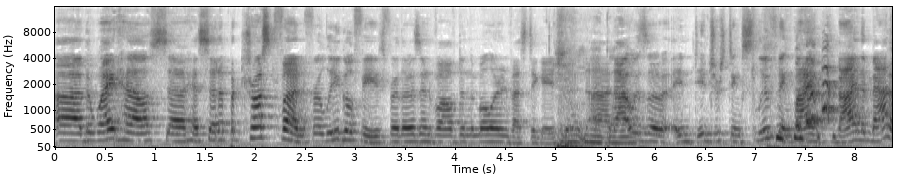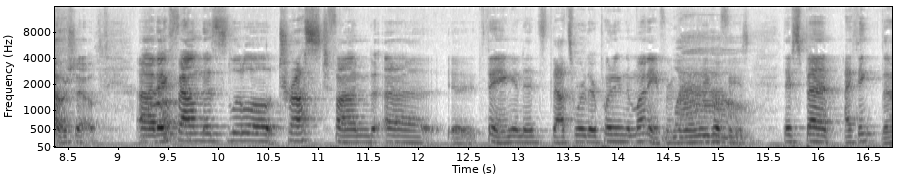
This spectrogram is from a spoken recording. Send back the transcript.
Uh, the White House uh, has set up a trust fund for legal fees for those involved in the Mueller investigation. uh, that was an interesting sleuthing by, by the Maddow show. Uh, they found this little trust fund uh, uh, thing, and it's that's where they're putting the money for their legal fees. They've spent, I think, the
